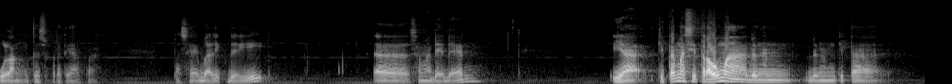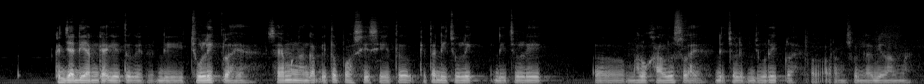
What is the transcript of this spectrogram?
pulang itu seperti apa. Pas saya balik dari eh, sama Deden ya kita masih trauma dengan dengan kita kejadian kayak gitu gitu. Diculik lah ya. Saya menganggap itu posisi itu kita diculik diculik eh, makhluk halus lah ya. Diculik jurik lah kalau orang Sunda bilang mah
